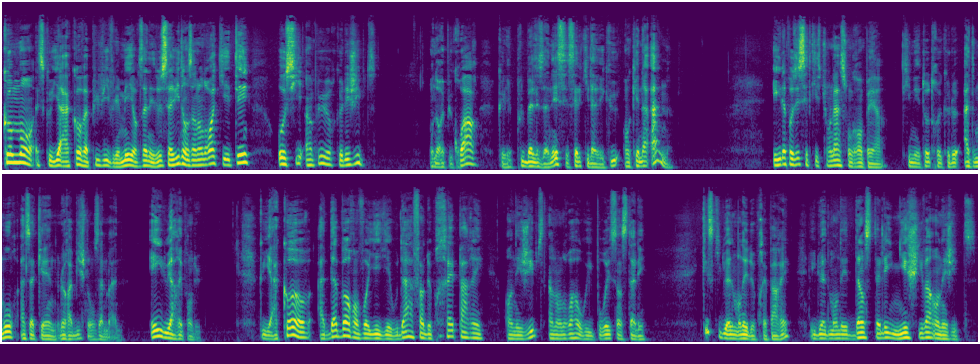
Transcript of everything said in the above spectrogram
Comment est-ce que Yaakov a pu vivre les meilleures années de sa vie dans un endroit qui était aussi impur que l'Égypte? On aurait pu croire que les plus belles années, c'est celles qu'il a vécues en Kenaan. Et il a posé cette question-là à son grand-père, qui n'est autre que le Admour Azaken, le rabbi Shneur Zalman. Et il lui a répondu que Yaakov a d'abord envoyé Yehuda afin de préparer en Égypte un endroit où il pourrait s'installer. Qu'est-ce qu'il lui a demandé de préparer? Il lui a demandé d'installer une yeshiva en Égypte.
